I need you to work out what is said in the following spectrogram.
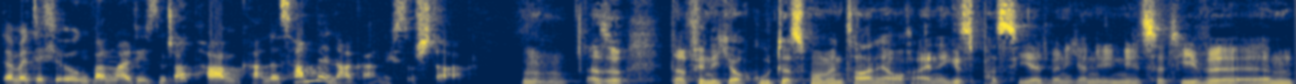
damit ich irgendwann mal diesen Job haben kann. Das haben Männer gar nicht so stark. Mhm. Also da finde ich auch gut, dass momentan ja auch einiges passiert. Wenn ich an die Initiative ähm,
